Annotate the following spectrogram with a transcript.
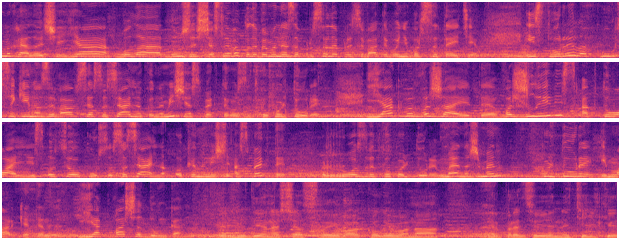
Михайлович, я була дуже щаслива, коли ви мене запросили працювати в університеті і створила курс, який називався Соціально-економічні аспекти розвитку культури. Як ви вважаєте важливість, актуальність оцього курсу соціально-економічні аспекти розвитку культури, менеджмент культури і маркетинг? Як ваша думка? Людина щаслива, коли вона е, працює не тільки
